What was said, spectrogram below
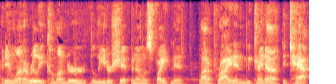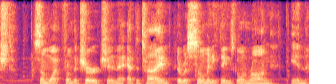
I didn't want to really come under the leadership, and I was fighting it. A lot of pride, and we kind of detached somewhat from the church. And at the time, there was so many things going wrong in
